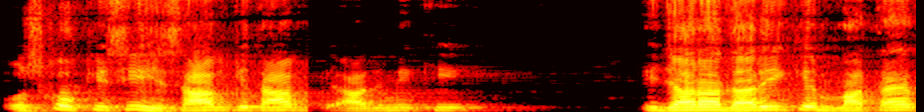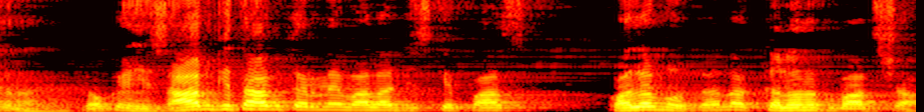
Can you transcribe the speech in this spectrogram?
اس کو کسی حساب کتاب آدمی کی اجارہ داری کے ماتحت نہ ہے کیونکہ حساب کتاب کرنے والا جس کے پاس قلم ہوتا ہے نا، کلرک بادشاہ۔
